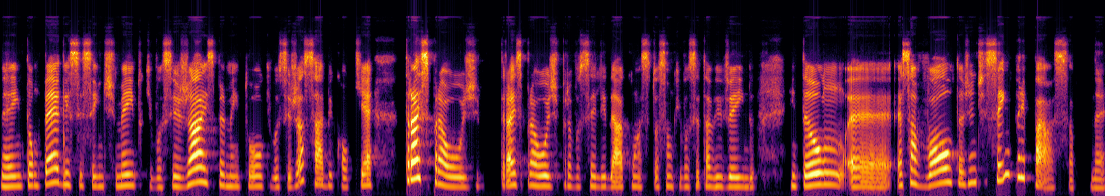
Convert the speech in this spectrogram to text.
né, então pega esse sentimento que você já experimentou, que você já sabe qual que é, traz para hoje, traz para hoje para você lidar com a situação que você está vivendo. Então, eh, essa volta a gente sempre passa, né.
